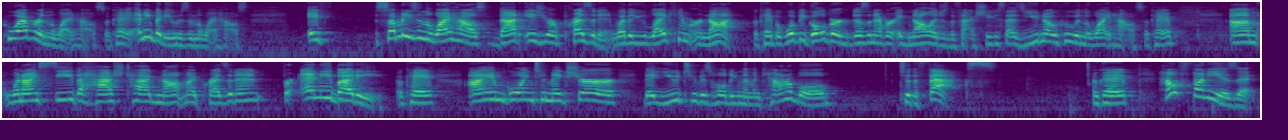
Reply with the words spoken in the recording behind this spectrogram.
whoever in the White House, okay, anybody who's in the White House. If somebody's in the White House, that is your president, whether you like him or not, okay? But Whoopi Goldberg doesn't ever acknowledge the fact. She says, you know who in the White House, okay? Um, when I see the hashtag not my president for anybody, okay, I am going to make sure that YouTube is holding them accountable to the facts, okay? How funny is it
